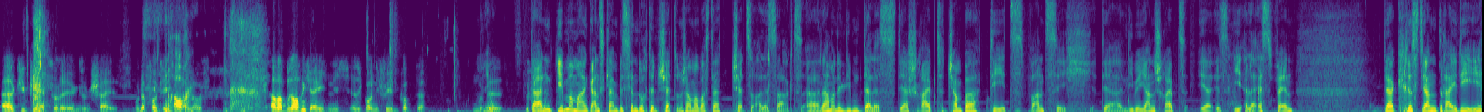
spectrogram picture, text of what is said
äh, GPS oder irgend so ein Scheiß. Oder VT Brauch- aus. Aber brauche ich eigentlich nicht. Also ich brauche nicht für jeden Copter ein Modell. Dann gehen wir mal ein ganz klein bisschen durch den Chat und schauen mal, was der Chat so alles sagt. Äh, da haben wir den lieben Dallas, der schreibt Jumper T20. Der liebe Jan schreibt, er ist ELRS-Fan. Der Christian 3D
